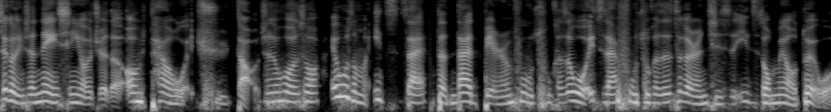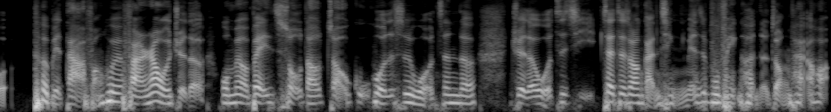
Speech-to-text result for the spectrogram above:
这个女生内心有觉得哦她有委屈到，就是或者说哎我怎么一直在等待别人付出，可是我一直在付出，可是这个人其实一直都没有对我。特别大方，会反而让我觉得我没有被受到照顾，或者是我真的觉得我自己在这段感情里面是不平衡的状态的话，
